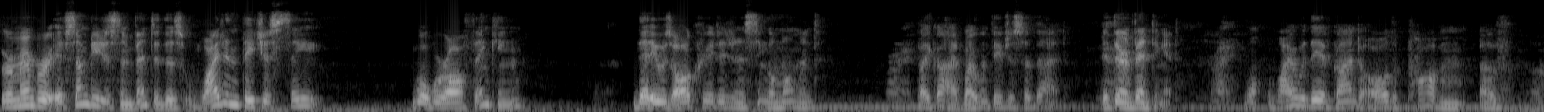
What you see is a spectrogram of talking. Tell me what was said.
remember, if somebody just invented this, why didn't they just say what we're all thinking? That it was all created in a single moment Right. by God. Why wouldn't they have just said that? Yeah. If they're inventing it. Right. Wh- Why would they have gone to all the problem of Oh.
